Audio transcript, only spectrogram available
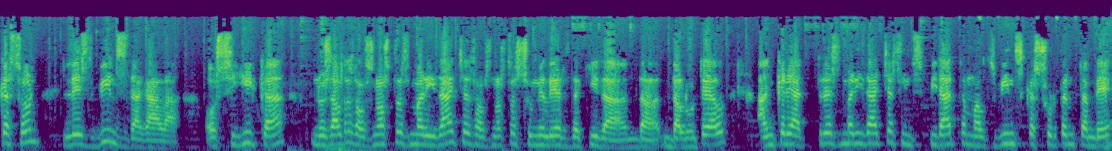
que són les vins de gala. O sigui que nosaltres, els nostres maridatges, els nostres sommeliers d'aquí de, de, de l'hotel, han creat tres maridatges inspirats amb els vins que surten també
